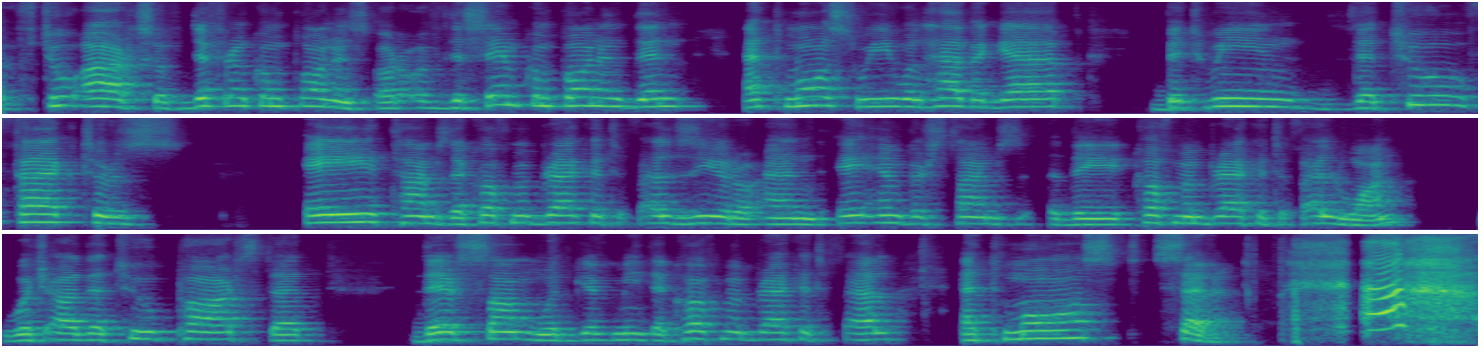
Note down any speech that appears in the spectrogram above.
of two arcs of different components or of the same component, then at most we will have a gap between the two factors A times the Kauffman bracket of L0 and A inverse times the Kauffman bracket of L1, which are the two parts that their sum would give me the Kauffman bracket of L at most seven.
